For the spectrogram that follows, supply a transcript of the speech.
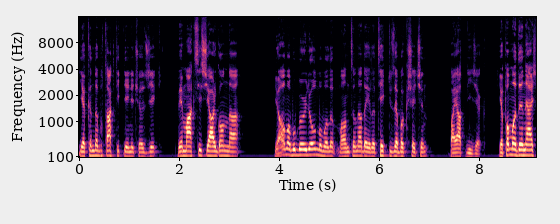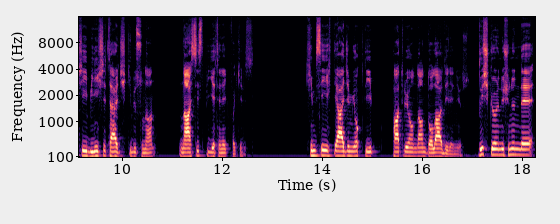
yakında bu taktiklerini çözecek ve Marksist jargonla ya ama bu böyle olmamalı mantığına dayalı tek düze bakış açın bayatlayacak. Yapamadığın her şeyi bilinçli tercih gibi sunan narsist bir yetenek fakiriz. Kimseye ihtiyacım yok deyip Patreon'dan dolar dileniyorsun. Dış görünüşünün de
